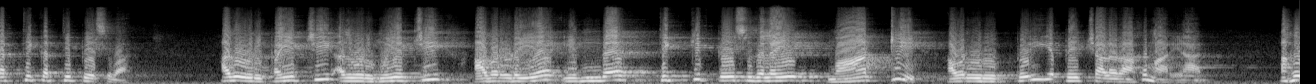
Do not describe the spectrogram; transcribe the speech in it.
கத்தி கத்தி பேசுவார். அது ஒரு பயிற்சி அது ஒரு முயற்சி. அவருடைய இந்த திக்கி பேசுதலை மாற்றி அவர் ஒரு பெரிய பேச்சாளராக மாறினார். ஆக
